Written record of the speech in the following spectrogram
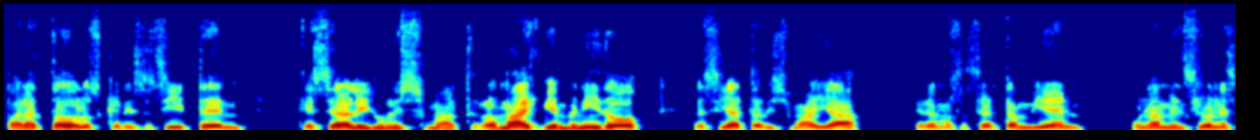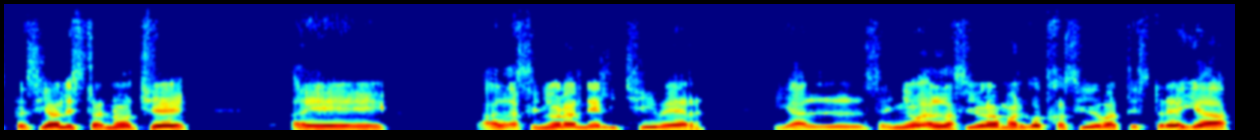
para todos los que necesiten que sea Leilun Ismat. Ramaik, bienvenido, Besiata Dishmaya, queremos hacer también una mención especial esta noche eh, a la señora Nelly Chiver y al señor, a la señora Margot Hasid Batestrella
